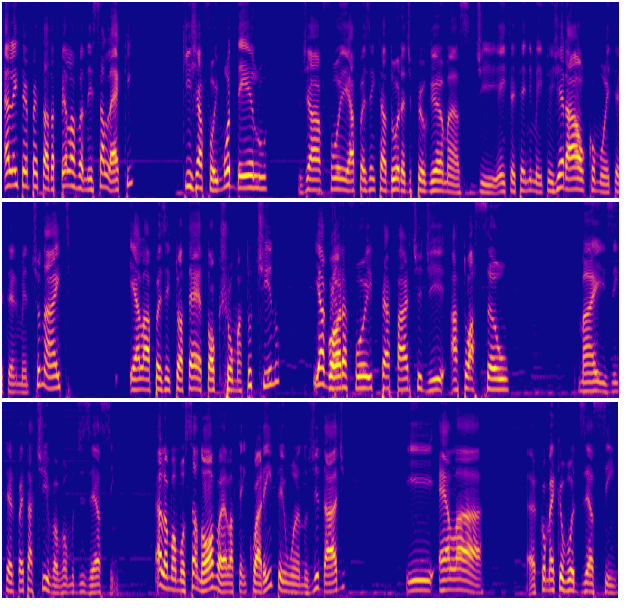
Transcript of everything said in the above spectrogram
Ela é interpretada pela Vanessa Leck, que já foi modelo, já foi apresentadora de programas de entretenimento em geral, como Entertainment Tonight. Ela apresentou até talk show matutino e agora foi para a parte de atuação mais interpretativa, vamos dizer assim. Ela é uma moça nova, ela tem 41 anos de idade e ela, como é que eu vou dizer assim?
